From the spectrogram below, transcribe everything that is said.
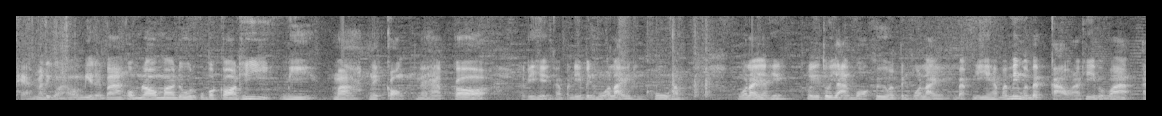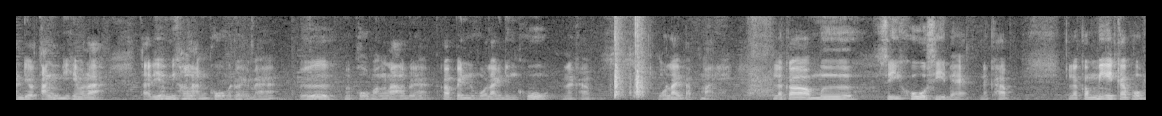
แถมมาดีกว่าว่ามีอะไรบ้าง ผมเรามาดูอุปกรณ์ที่มีมาในกล่องนะครับ ก็ที่เห็นครับอันนี้เป็นหัวไหล่หนึ่งคู่ครับ หัวไหล่อย่างที่ตัวอย่างบอกคือมันเป็นหัวไหล่แบบนี้ครับมันไม่เหมือนแบบเก่านะที่แบบว่าอันเดียวตั้งอย่างนี้ใช่ไหมล่ะแต่อันนี้มันมีข้างหลังโผล่มาด้วยเห็นไหมฮะเออมันโผล่มาข้างล่างด้วยฮะก็เป็นหัวไหล่หนึ่งคู่นะครับ หัวไหล่แบบใหม่ แล้วก็มือสี่คู่สี่แบบนะครับ แล้วก็มีดครับผม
